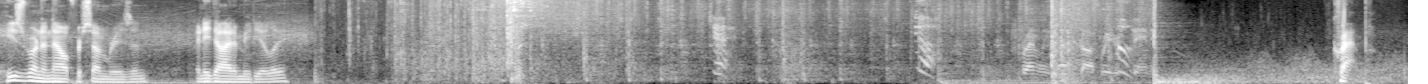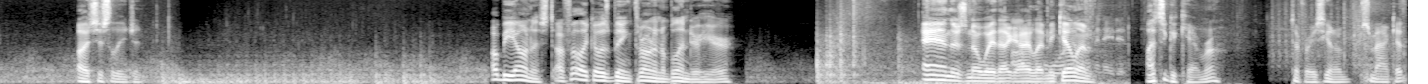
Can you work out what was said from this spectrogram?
He's running out for some reason, and he died immediately. friendly, last operator standing. Crap. Oh, it's just a Lesion. I'll be honest, I felt like I was being thrown in a blender here. And there's no way that guy let me kill him. eliminated. That's a good camera. Except for he's gonna smack it.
